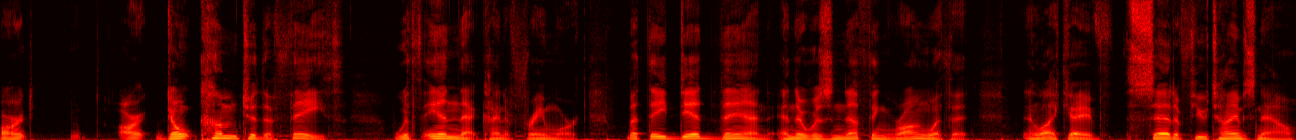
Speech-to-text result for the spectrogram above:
aren't aren't don't come to the faith within that kind of framework, but they did then, and there was nothing wrong with it. And like I've said a few times now,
